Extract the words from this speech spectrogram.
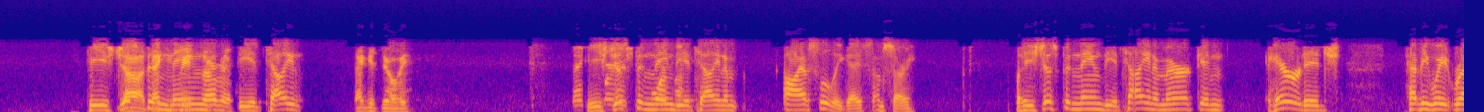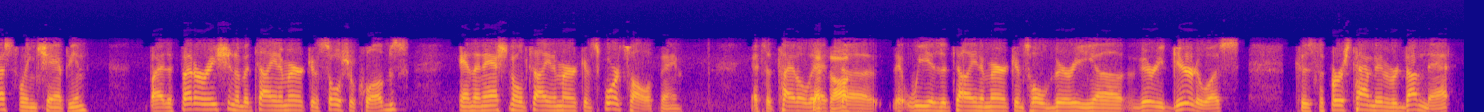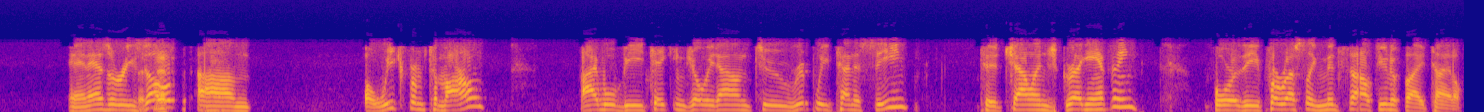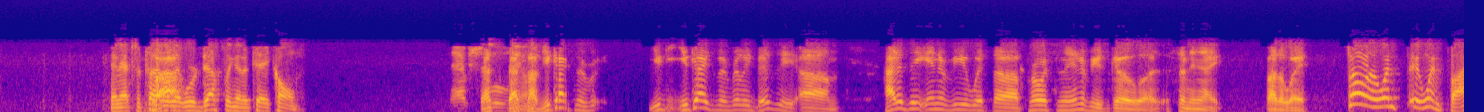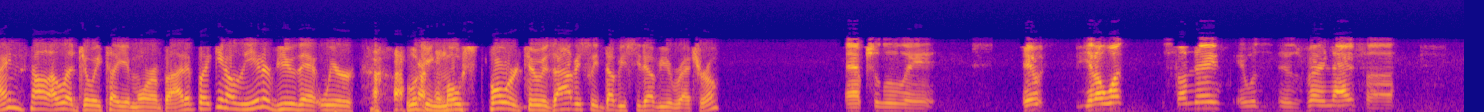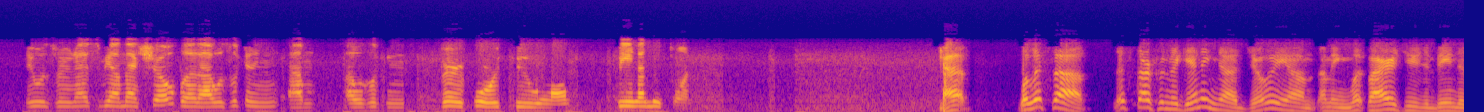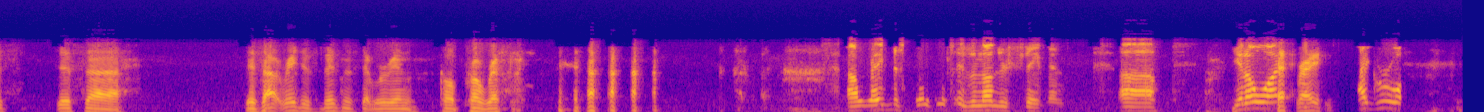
He's just oh, been named the Italian. Thank you, Joey. Thank he's just been named the Italian. Oh, absolutely, guys. I'm sorry, but he's just been named the Italian American Heritage Heavyweight Wrestling Champion by the Federation of Italian American Social Clubs and the National Italian American Sports Hall of Fame. It's a title that awesome. uh, that we as Italian Americans hold very uh, very dear to us because it's the first time they've ever done that. And as a result, um, a week from tomorrow, I will be taking Joey down to Ripley, Tennessee, to challenge Greg Anthony for the Pro Wrestling Mid South Unified title, and that's a title wow. that we're definitely going to take home. Absolutely. That's, that's awesome. You guys are you you guys have been really busy. Um, how did the interview with uh, Pro Wrestling Interviews go uh, Sunday night? By the way. So it went it went fine. I'll, I'll let Joey tell you more about it. But you know, the interview that we're looking most forward to is obviously WCW Retro. Absolutely. It. You know what? Sunday it was it was very nice. Uh, it was very nice to be on that show. But I was looking um I was looking very forward to uh, being on this one. Uh, well, let's uh let's start from the beginning, uh, Joey. Um, I mean, what inspired you to be in this this uh this outrageous business that we're in called pro wrestling? outrageous business is an understatement. Uh, you know what? That's right. I grew up.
